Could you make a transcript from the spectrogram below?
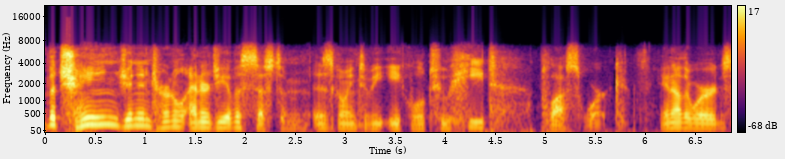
The change in internal energy of a system is going to be equal to heat plus work. In other words,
